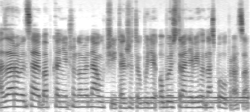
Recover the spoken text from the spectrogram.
a zároveň sa aj babka niečo nové naučí, takže to bude obojstranne výhodná spolupráca.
